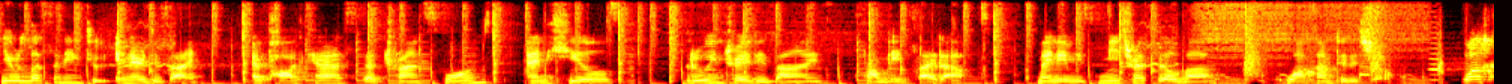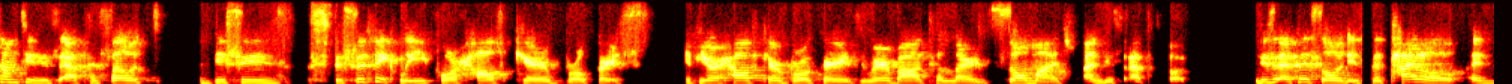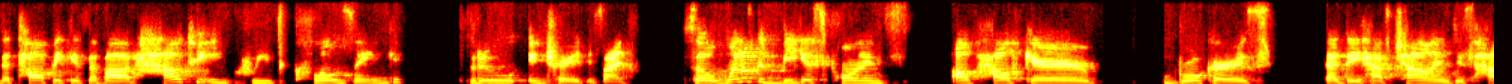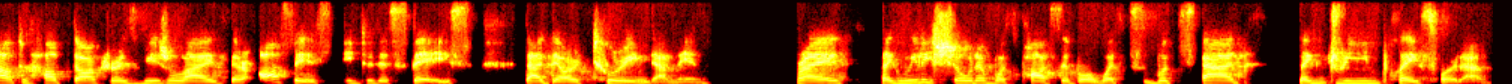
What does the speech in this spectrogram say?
You're listening to Inner Design, a podcast that transforms and heals through interior design from inside out. My name is Mitra Silva. Welcome to the show. Welcome to this episode. This is specifically for healthcare brokers. If you're a healthcare broker, we're about to learn so much on this episode. This episode is the title and the topic is about how to increase closing through interior design. So, one of the biggest points of healthcare brokers that they have challenged is how to help doctors visualize their office into the space that they are touring them in, right? Like really show them what's possible, what's what's that like dream place for them.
